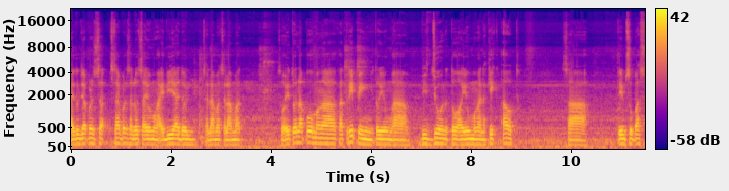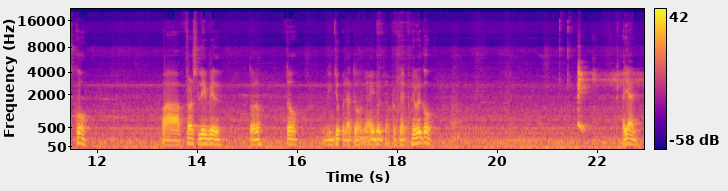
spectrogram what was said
Idol Japper Sniper, salute sa iyong mga idea, idol. Salamat, salamat. So ito na po mga ka-tripping, ito yung ah, video na to ay yung mga na-kick out sa Team Subasco. Ah, first level. Ito no. Ito video pa na to ni Idol Japper Sniper. Here we go. Ayan.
